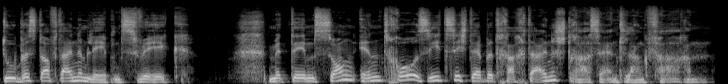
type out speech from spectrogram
Du bist auf deinem Lebensweg. Mit dem Song-Intro sieht sich der Betrachter eine Straße entlangfahren.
